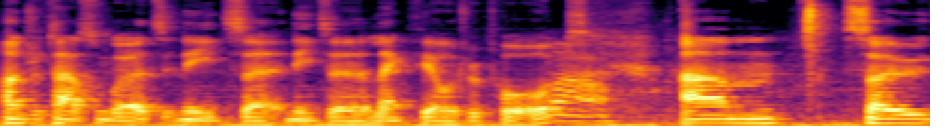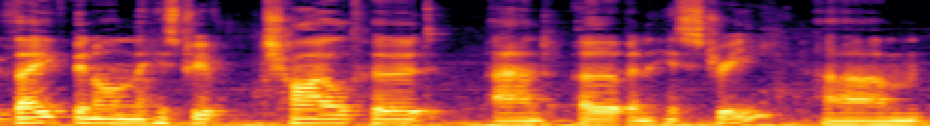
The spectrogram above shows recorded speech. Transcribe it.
hundred thousand words. It needs a, it needs a lengthy old report. Wow. Um, so they've been on the history of childhood and urban history. Um,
